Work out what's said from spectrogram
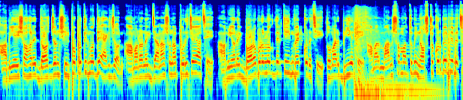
আমি এই শহরের দশজন শিল্পপতির মধ্যে একজন। আমার অনেক জানাশোনা পরিচয় আছে। আমি অনেক বড় বড় লোকদেরকে ইনভাইট করেছি। তোমার বিয়েতে আমার মান সম্মান তুমি নষ্ট করবে ভেবেছো?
